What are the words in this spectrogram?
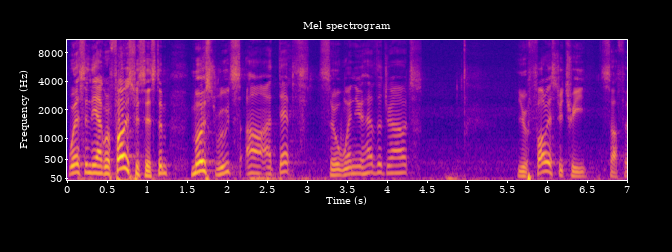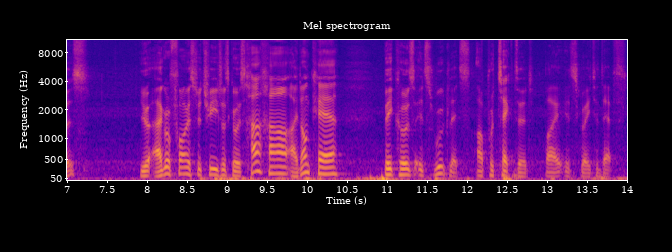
Whereas in the agroforestry system, most roots are at depth. So when you have the drought, your forestry tree suffers. Your agroforestry tree just goes, ha ha, I don't care because its rootlets are protected by its greater depth.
